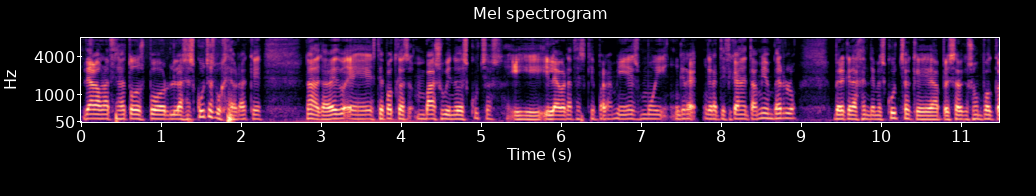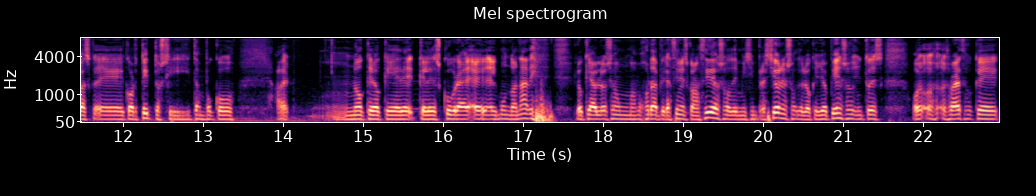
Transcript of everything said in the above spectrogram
dar las gracias a todos por las escuchas, porque la verdad que nada, cada vez eh, este podcast va subiendo de escuchas y, la verdad es que para mí es muy gratificante también verlo, ver que la gente me escucha, que a pesar que son podcasts eh, cortitos y tampoco, a ver, no creo que, le descubra el mundo a nadie. Lo que hablo son a lo mejor de aplicaciones conocidas o de mis impresiones o de lo que yo pienso. Entonces os, agradezco que,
